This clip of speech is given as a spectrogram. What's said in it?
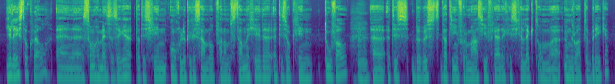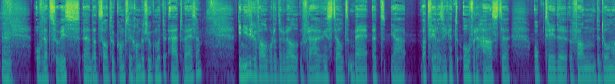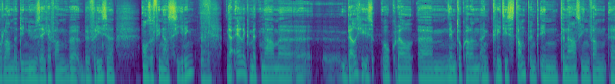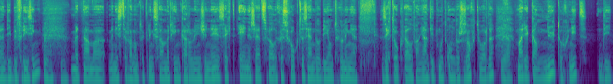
Je leest ook wel, en uh, sommige mensen zeggen dat is geen ongelukkige samenloop van omstandigheden. Het is ook geen toeval. Mm. Uh, het is bewust dat die informatie vrijdag is gelekt om uh, UNRWA te breken. Mm. Of dat zo is, uh, dat zal toekomstig onderzoek moeten uitwijzen. In ieder geval worden er wel vragen gesteld bij het ja, wat velen zeggen, het overhaaste optreden van de donorlanden die nu zeggen van we bevriezen onze financiering. Mhm. Ja, eigenlijk met name uh, België is ook wel, um, neemt ook wel een, een, kritisch standpunt in ten aanzien van uh, die bevriezing. Mhm. Met name minister van Ontwikkelingssamenwerking Caroline Genet zegt enerzijds wel geschokt te zijn door die onthullingen. Zegt ook wel van ja, dit moet onderzocht worden. Ja. Maar je kan nu toch niet die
